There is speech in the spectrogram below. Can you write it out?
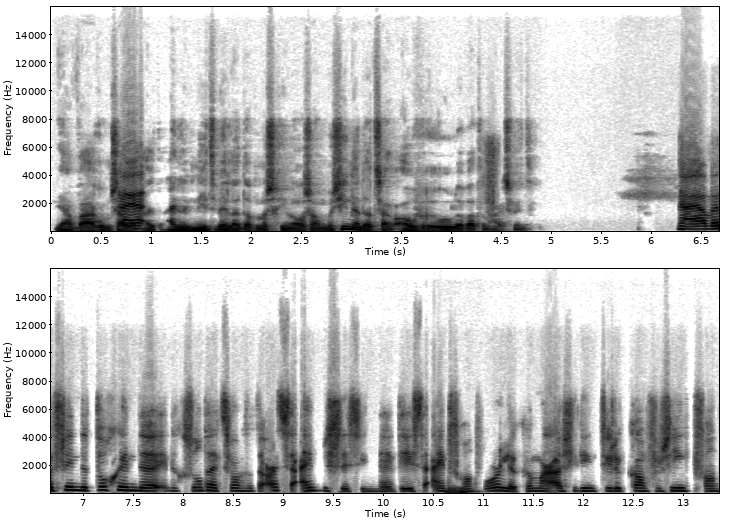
Ja, waarom zou je uiteindelijk niet willen dat misschien wel zo'n machine dat zou overroelen wat een arts vindt? Nou ja, we vinden toch in de, in de gezondheidszorg dat de arts de eindbeslissing neemt. Die is de eindverantwoordelijke. Maar als je die natuurlijk kan voorzien van,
